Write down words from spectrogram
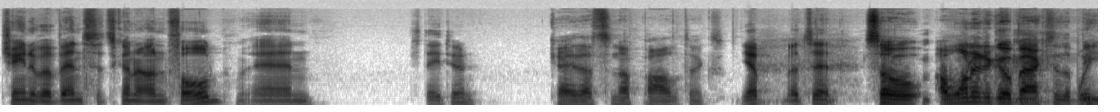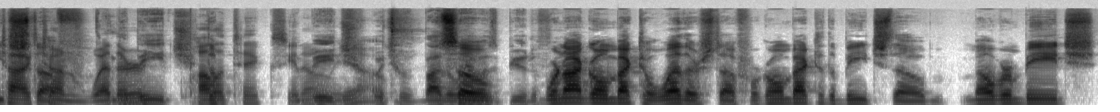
chain of events that's going to unfold and stay tuned. okay, that's enough politics. Yep, that's it. So I wanted to go back to the beach we beach talked stuff. on weather, beach. The- politics, you the know, beach, yeah. which was, by the way, so was beautiful. we're not going back to weather stuff. We're going back to the beach though. Melbourne Beach.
